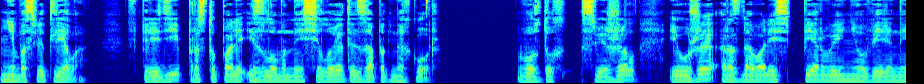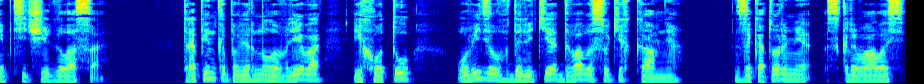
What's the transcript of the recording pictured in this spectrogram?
Небо светлело. Впереди проступали изломанные силуэты западных гор. Воздух свежел, и уже раздавались первые неуверенные птичьи голоса. Тропинка повернула влево, и Хоту увидел вдалеке два высоких камня, за которыми скрывалась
